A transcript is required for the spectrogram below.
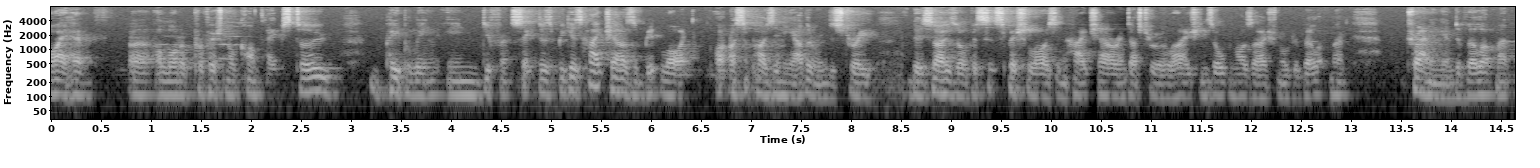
I have uh, a lot of professional contacts too, people in in different sectors because HR is a bit like I suppose any other industry. There's those of us that specialise in HR, industrial relations, organisational development, training and development.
